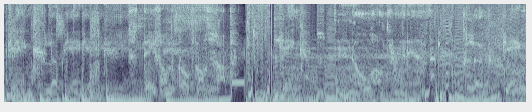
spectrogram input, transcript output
King. Club King. Stefan Koopmanschap. Kink. No alternative. Club King.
